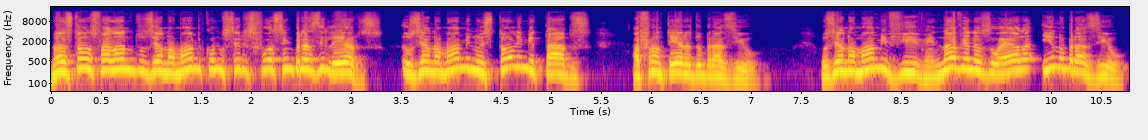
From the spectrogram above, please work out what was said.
Nós estamos falando dos Yanomami como se eles fossem brasileiros. Os Yanomami não estão limitados à fronteira do Brasil. Os Yanomami vivem na Venezuela e no Brasil.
